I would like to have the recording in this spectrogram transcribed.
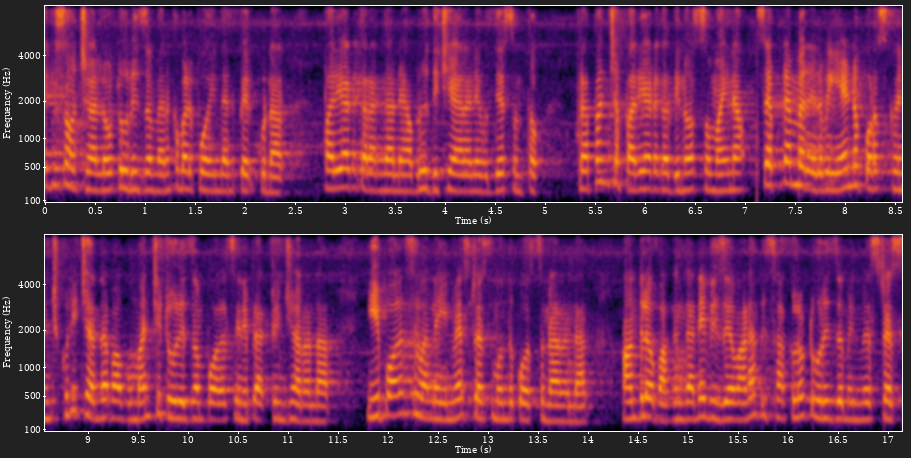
ఐదు సంవత్సరాల్లో టూరిజం వెనుకబడిపోయిందని పేర్కొన్నారు. పర్యాటక రంగాన్ని అభివృద్ధి చేయాలనే ఉద్దేశంతో ప్రపంచ పర్యాటక దినోత్సవం అయిన సెప్టెంబర్ ఇరవై ఏడున పురస్కరించుకుని చంద్రబాబు మంచి టూరిజం పాలసీని ప్రకటించారన్నారు. ఈ పాలసీ వల్ల ఇన్వెస్టర్స్ ముందుకు వస్తున్నారన్నారు. అందులో భాగంగానే విజయవాడ విశాఖలో టూరిజం ఇన్వెస్టర్స్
